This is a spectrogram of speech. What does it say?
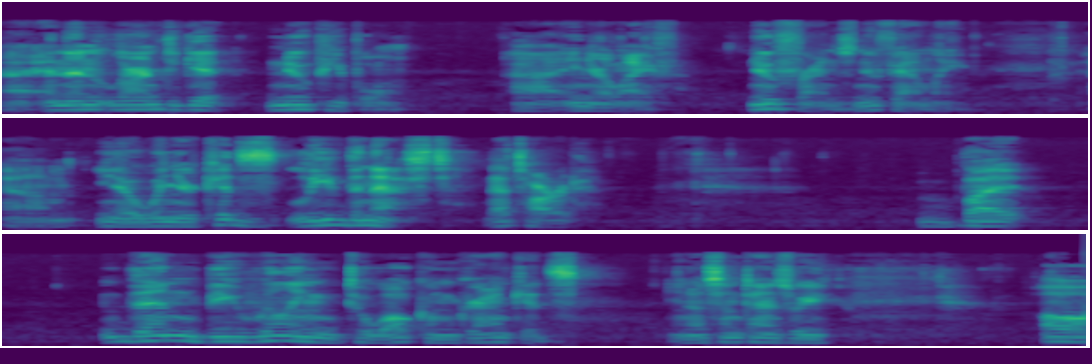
uh, and then learn to get new people uh, in your life, new friends, new family. Um, you know, when your kids leave the nest, that's hard. But then be willing to welcome grandkids. You know, sometimes we, oh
